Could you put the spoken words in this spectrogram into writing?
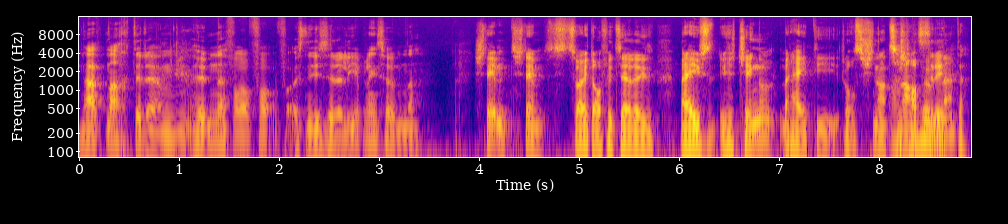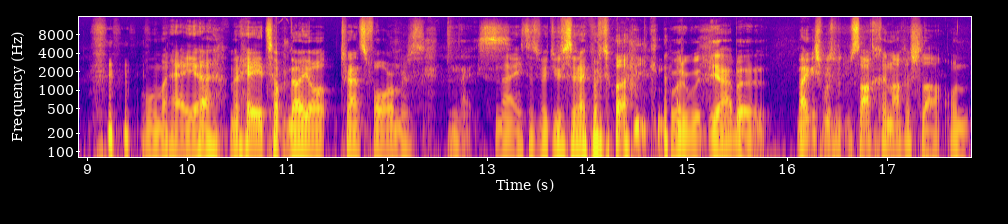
Nach, nach der ähm, Hymne von, von, von unserer Lieblingshymne. Stimmt, stimmt. Das ist das zweite offizielle. Wir haben unseren unseren Jingle, wir haben die russische Ah, Nationalhymne. dritte. Und wir haben, äh, wir haben jetzt aber neu Transformers. Nice. Nein, das wird unser Repertoire eingenommen. Gut. Ja, aber Manchmal muss man Sachen nachschlagen und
